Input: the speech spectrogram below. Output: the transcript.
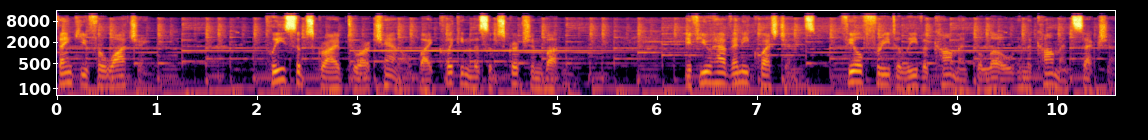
Thank you for watching. Please subscribe to our channel by clicking the subscription button. If you have any questions, feel free to leave a comment below in the comments section.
